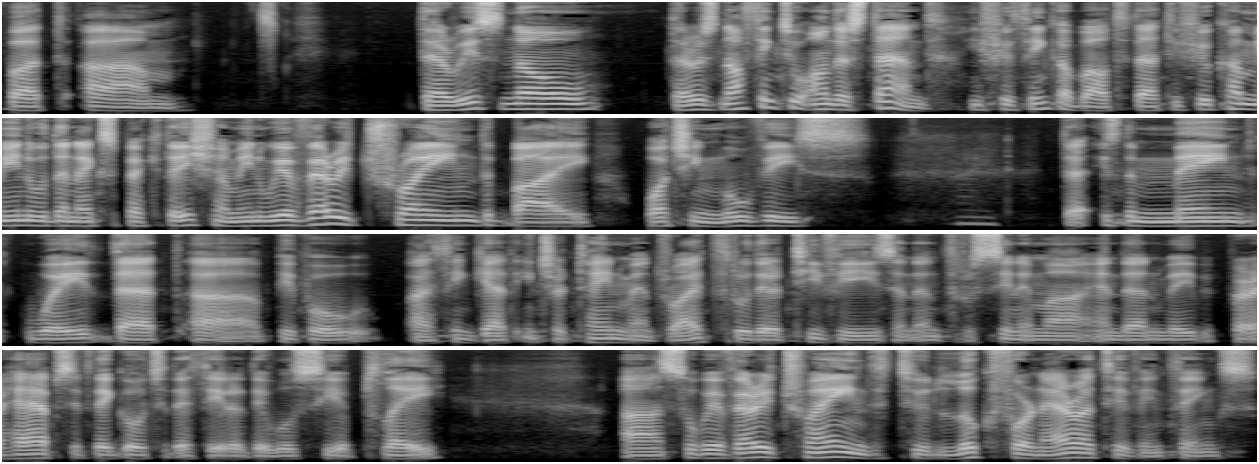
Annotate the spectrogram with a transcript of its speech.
But um, there is no there is nothing to understand if you think about that. If you come in with an expectation i mean we are very trained by watching movies. Right. that is the main way that uh, people i think get entertainment right? Through their tvs and then through cinema. And then maybe perhaps if they go to the theater they will see a play uh, so we're very trained to look for narrative in things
